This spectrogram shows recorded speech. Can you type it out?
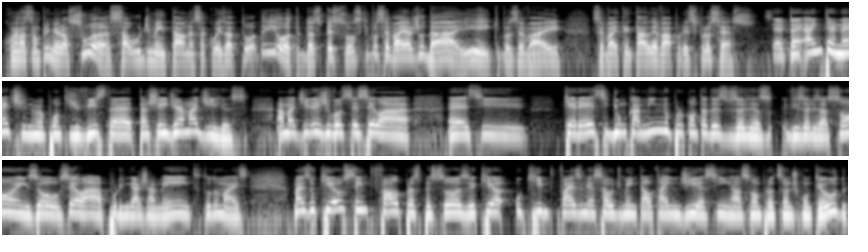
com relação, primeiro, à sua saúde mental nessa coisa toda e outro, das pessoas que você vai ajudar aí, que você vai, você vai tentar levar por esse processo. Certo. A internet, no meu ponto de vista, é- tá cheia de armadilhas. Armadilhas de você, sei lá, é, se querer seguir um caminho por conta das visualiza- visualizações ou, sei lá, por engajamento, tudo mais. Mas o que eu sempre falo para as pessoas, e o que, o que faz a minha saúde mental estar em dia, assim, em relação à produção de conteúdo,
